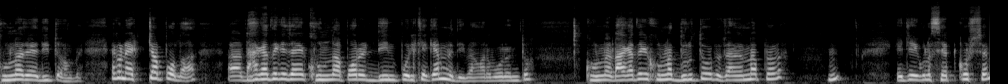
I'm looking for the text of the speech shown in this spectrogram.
খুলনা যায় দিতে হবে। এখন একটা পোলা ঢাকা থেকে যায় খুলনা পরের দিন পরীক্ষা কেমনে দিবে আমার বলেন তো? খুলনা, ঢাকা থেকে খুলনার দূরত্ব কত, জানেন না আপনারা? হুম? এই যে এগুলো সেট করছেন।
